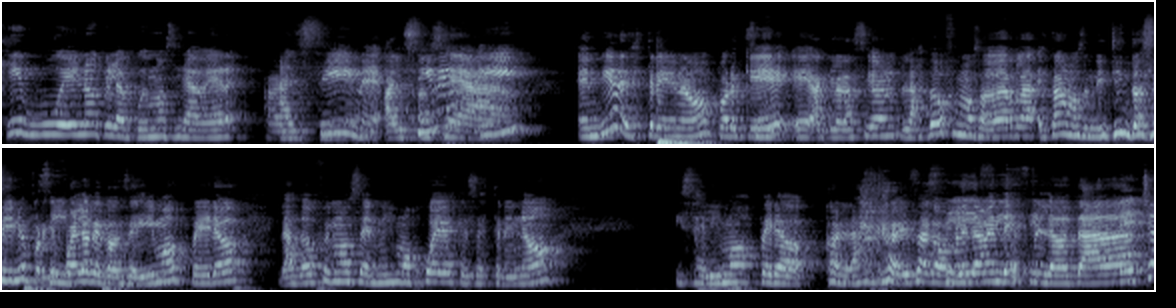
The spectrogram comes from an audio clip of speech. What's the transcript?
qué bueno que la pudimos ir a ver al, cine. Al cine y en día de estreno, porque, eh, aclaración, las dos fuimos a verla, estábamos en distintos cines porque fue lo que conseguimos, pero las dos fuimos el mismo jueves que se estrenó y salimos, pero con la cabeza completamente explotada. De hecho,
